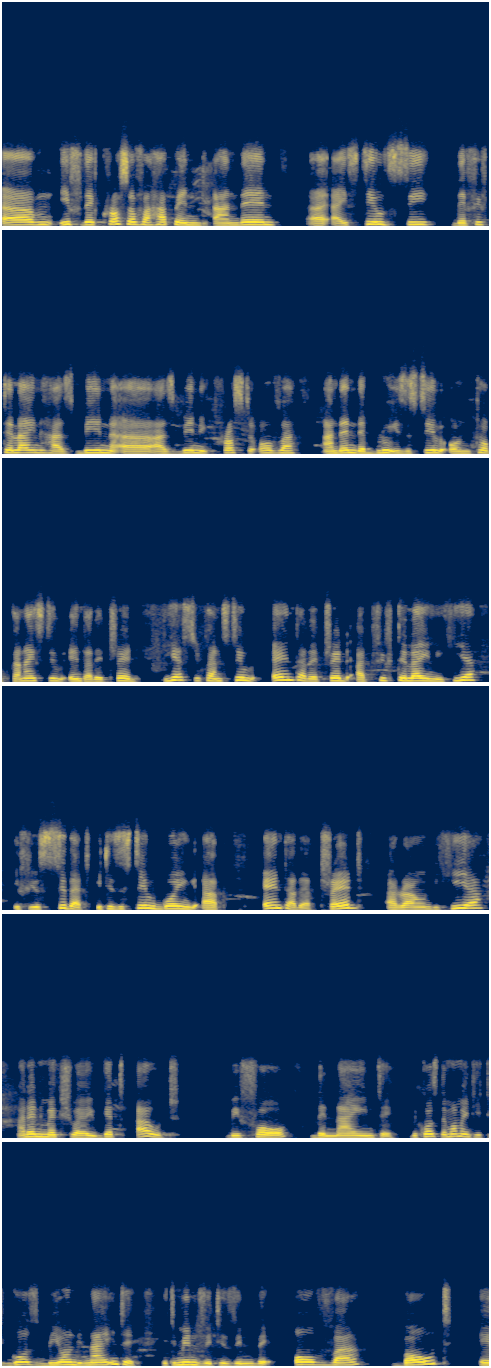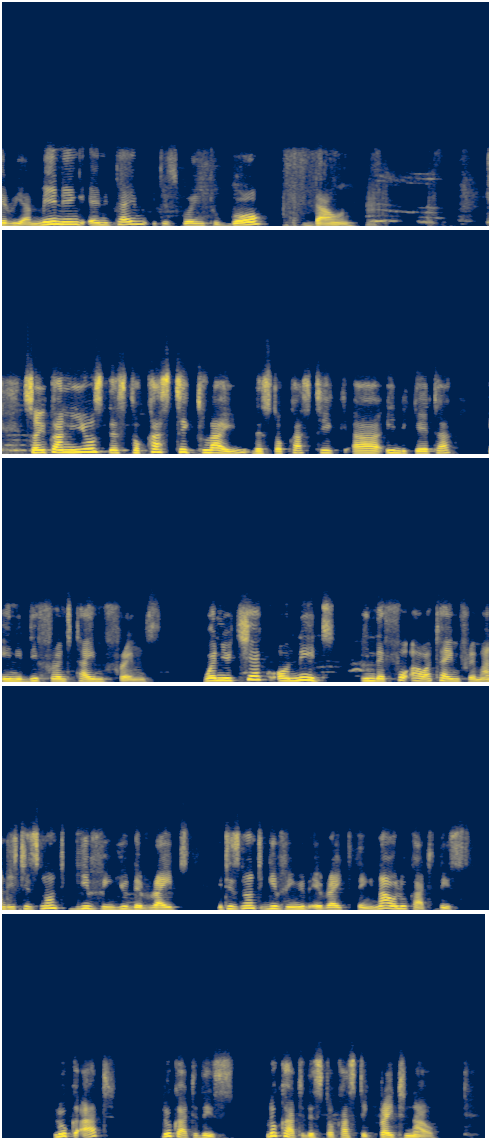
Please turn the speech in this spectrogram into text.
um, if the crossover happened and then I, I still see the 50 line has been uh, has been crossed over and then the blue is still on top. Can I still enter the trade? Yes, you can still enter the trade at 50 line here. If you see that it is still going up, enter the trade around here and then make sure you get out before the 90 because the moment it goes beyond 90 it means it is in the overbought area meaning anytime it is going to go down. So you can use the stochastic line the stochastic uh, indicator in different time frames. When you check on it in the four hour time frame and it is not giving you the right it is not giving you the right thing. Now look at this. Look at look at this. Look at the stochastic right now.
